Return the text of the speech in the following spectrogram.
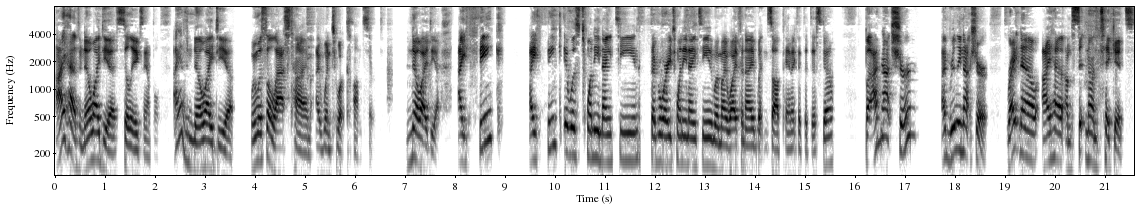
I have no idea, silly example. I have no idea when was the last time I went to a concert. No idea. I think I think it was 2019, February 2019 when my wife and I went and saw Panic at the Disco. But I'm not sure. I'm really not sure. Right now, I have I'm sitting on tickets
